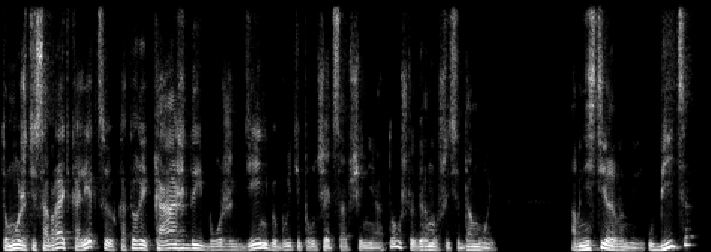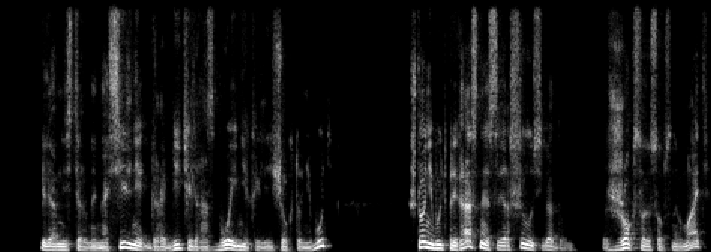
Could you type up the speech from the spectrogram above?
то можете собрать коллекцию, в которой каждый божий день вы будете получать сообщение о том, что вернувшийся домой амнистированный убийца или амнистированный насильник, грабитель, разбойник или еще кто-нибудь что-нибудь прекрасное совершил у себя дома. Сжег свою собственную мать.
